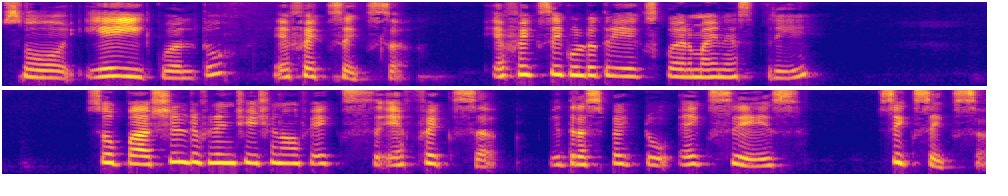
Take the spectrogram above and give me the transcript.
so a equal to fxx fx equal to 3x square minus 3 so partial differentiation of x fx with respect to x is 6x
